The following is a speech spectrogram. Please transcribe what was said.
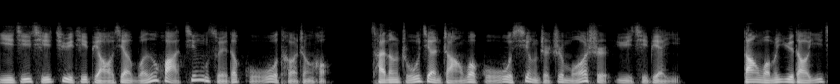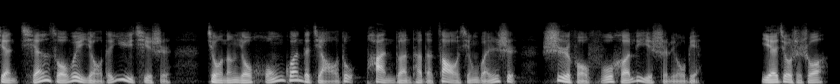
以及其具体表现文化精髓的古物特征后，才能逐渐掌握古物性质之模式与其变异。当我们遇到一件前所未有的玉器时，就能由宏观的角度判断它的造型纹饰是否符合历史流变。也就是说，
